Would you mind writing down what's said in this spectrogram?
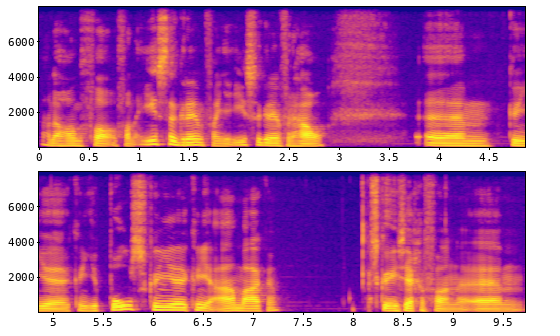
aan de hand van, van Instagram, van je Instagram verhaal, um, kun, je, kun je polls kun je, kun je aanmaken. Dus kun je zeggen van um,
